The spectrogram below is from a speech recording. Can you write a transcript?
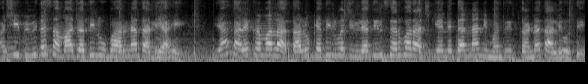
अशी विविध समाजातील उभारण्यात आली आहे. या कार्यक्रमाला तालुक्यातील व जिल्ह्यातील सर्व राजकीय नेत्यांना निमंत्रित करण्यात आले होते.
